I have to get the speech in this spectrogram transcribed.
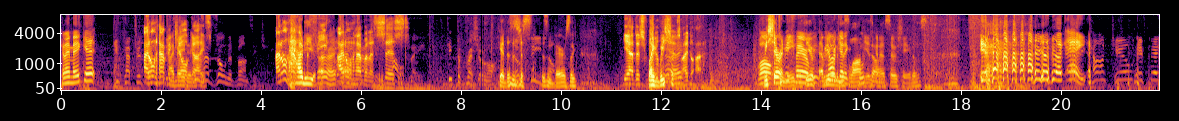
Can I make it? I don't have a I kill, made it. guys. I don't have How a do you- defeat. Alright. I don't have an assist. Keep the pressure on. Yeah, this is just this is embarrassing. Yeah, this Like, we is. should- I, I, Well, we share a name fair, with you. we, we Everyone are in this lobby is gonna associate us. Yeah, you're gonna be like, hey. Can't kill if they're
